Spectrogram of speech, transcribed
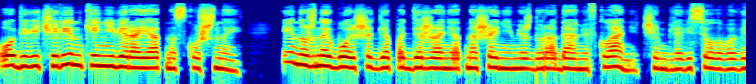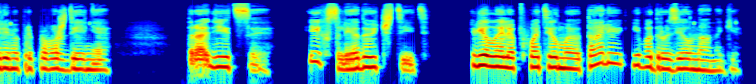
Обе вечеринки невероятно скучны и нужны больше для поддержания отношений между родами в клане, чем для веселого времяпрепровождения. Традиции. Их следует чтить. Вилель обхватил мою талию и водрузил на ноги.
